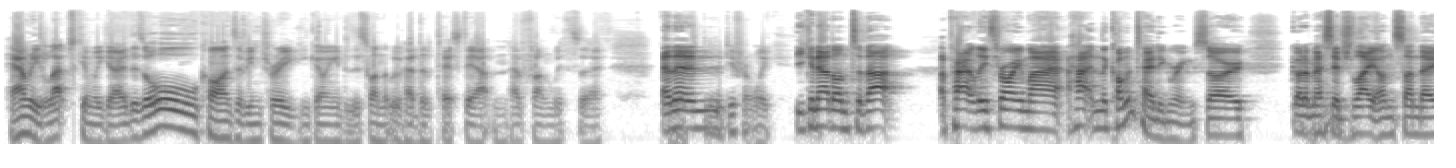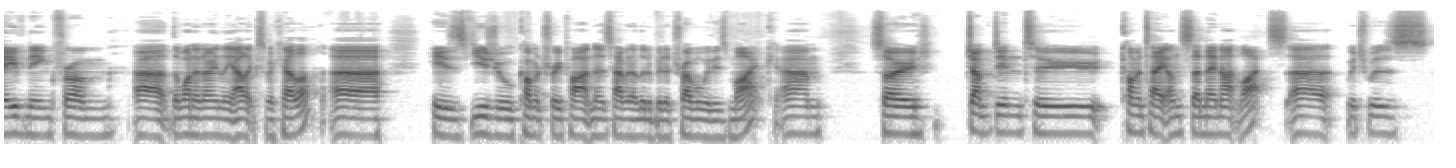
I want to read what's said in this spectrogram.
How many laps can we go? There's all kinds of intrigue going into this one that we've had to test out and have fun with. So And it's a then different week. you can add on to that apparently throwing my hat in the commentating ring. So, got a message late on Sunday evening from uh, the one and only Alex McKellar. Uh, his usual commentary partner's having a little bit of trouble with his mic. Um, so, jumped in to commentate on Sunday Night Lights, uh, which was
